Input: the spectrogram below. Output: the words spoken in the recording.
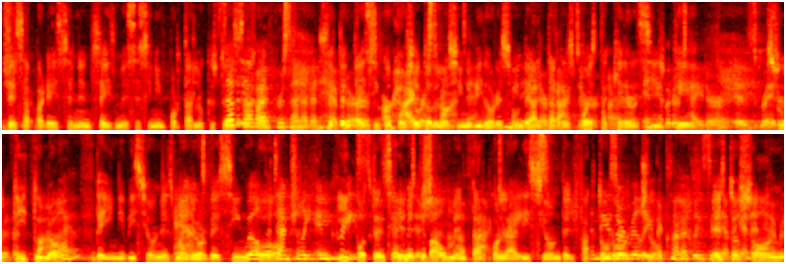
desaparecen en seis meses sin importar lo que ustedes hagan. 75% de los inhibidores son de alta respuesta, quiere decir que su título de inhibición es mayor de 5 y potencialmente va a aumentar con la adición del factor 8. Estos son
